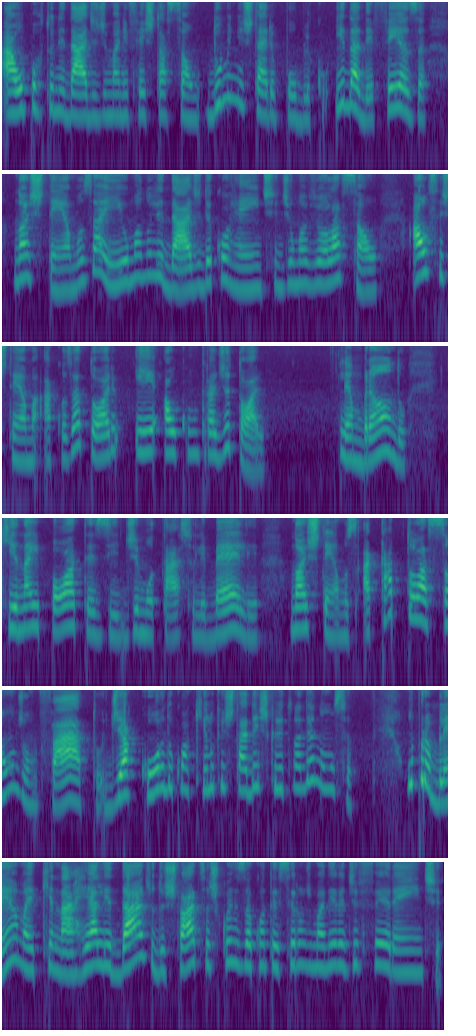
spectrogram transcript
a oportunidade de manifestação do Ministério Público e da Defesa, nós temos aí uma nulidade decorrente de uma violação ao sistema acusatório e ao contraditório. Lembrando que na hipótese de mutácio libelli, nós temos a capitulação de um fato de acordo com aquilo que está descrito na denúncia. O problema é que na realidade dos fatos as coisas aconteceram de maneira diferente.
